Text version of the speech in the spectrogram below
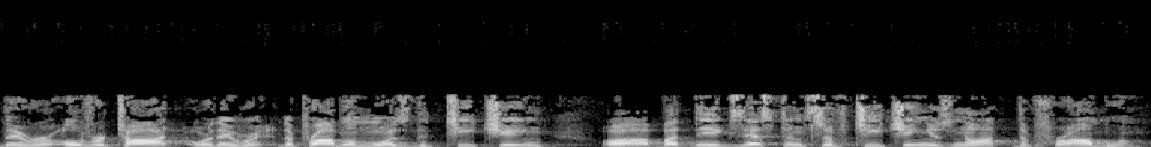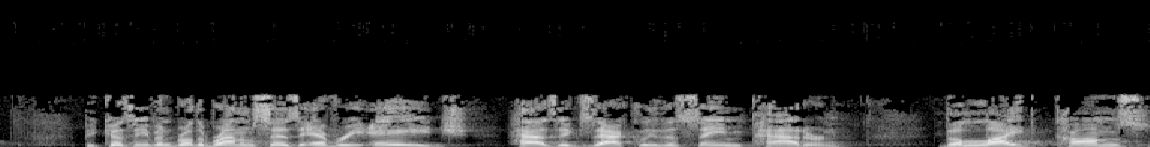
they were overtaught or they were, the problem was the teaching, uh, but the existence of teaching is not the problem. Because even Brother Branham says every age has exactly the same pattern. The light comes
